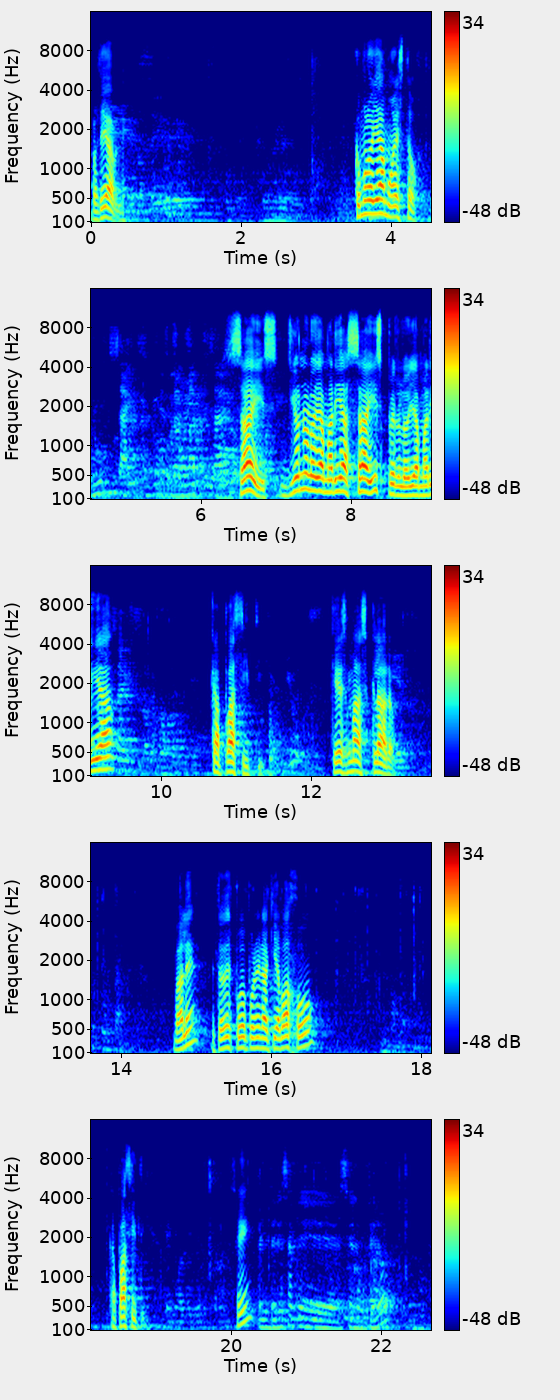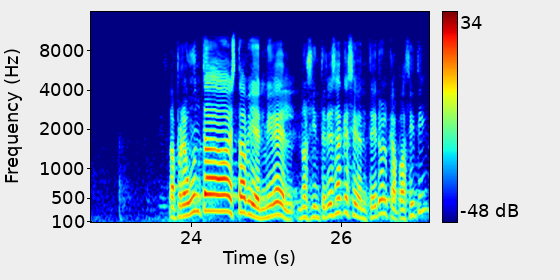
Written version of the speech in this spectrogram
variable. ¿Cómo lo llamo esto? Size. Yo no lo llamaría size, pero lo llamaría capacity, que es más claro. ¿Vale? Entonces puedo poner aquí abajo capacity. ¿Sí? ¿Te interesa que sea entero? La pregunta está bien, Miguel. ¿Nos interesa que sea entero el capacity?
